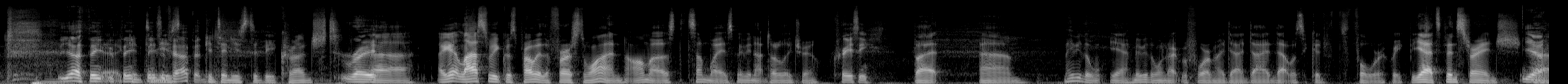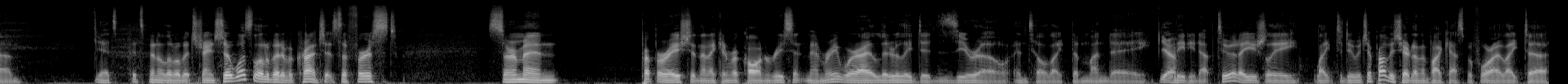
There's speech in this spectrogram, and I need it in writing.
yeah, th- Yeah, th- things have happened. continues to be crunched. Right. Uh, I get last week was probably the first one, almost in some ways. Maybe not totally true, Crazy. but um, maybe the yeah maybe the one right before my dad died that was a good full work week. But yeah, it's been strange. Yeah. Um, yeah, it's it's been a little bit strange. So it was a little bit of a crunch. It's the first sermon preparation that I can recall in recent memory where I literally did zero until like the Monday Yeah. leading up to it. I usually like to do, which I probably shared on the podcast before. I like to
